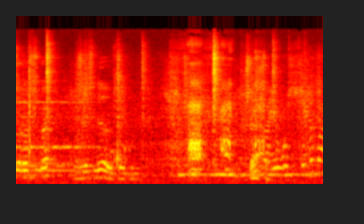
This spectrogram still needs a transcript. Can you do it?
zo rozbak? Dat is leuk. Ja, jongens, zit erbij.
